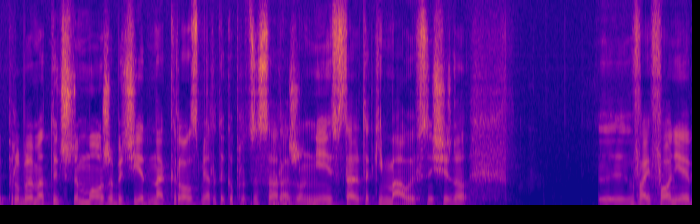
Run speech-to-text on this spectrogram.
y, problematyczny może być jednak rozmiar tego procesora, że on nie jest wcale taki mały, w sensie no y, w iPhone'ie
